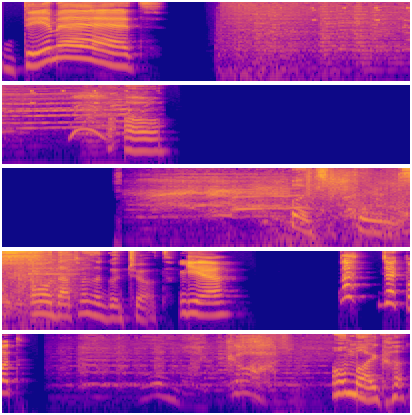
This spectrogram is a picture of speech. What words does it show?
Damn it! Uh oh. Punch. Oh, that was a good shot. Yeah. Ah, jackpot. Oh my god! Oh my god.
